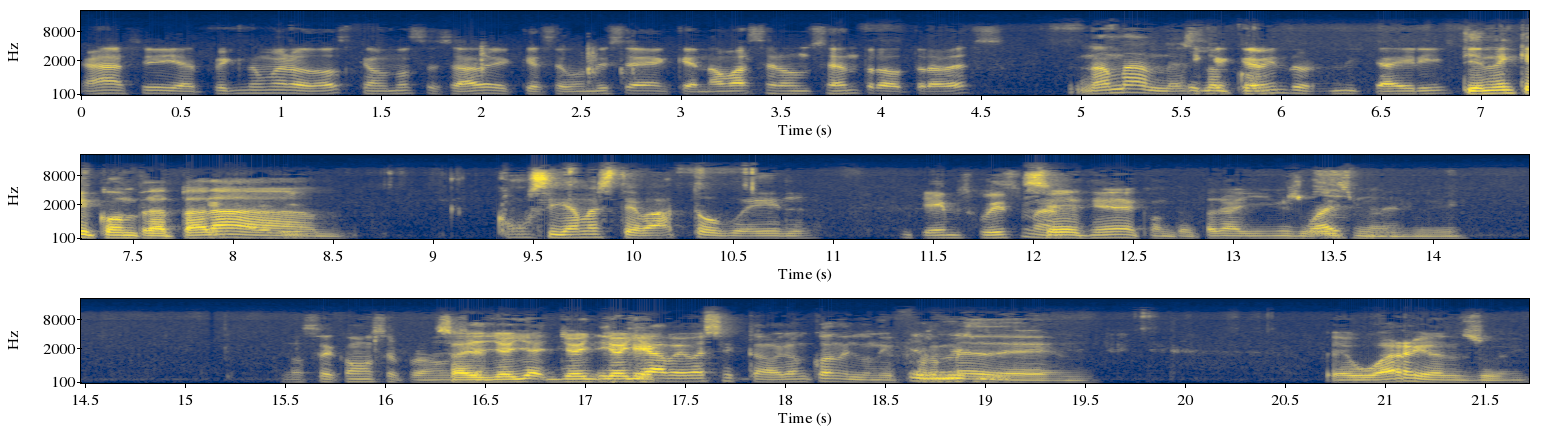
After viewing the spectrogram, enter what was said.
Ah, sí, el pick número 2, que aún no se sabe, que según dicen que no va a ser un centro otra vez. No mames, y que Kevin Durant y Kyrie. Tienen que contratar a. ¿Cómo se llama este vato, güey? James Wiseman. Sí, tiene que contratar a James Wiseman, güey. No sé cómo se pronuncia. O sea, yo ya, yo, yo ya veo a ese cabrón con el uniforme de, de Warriors, güey.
